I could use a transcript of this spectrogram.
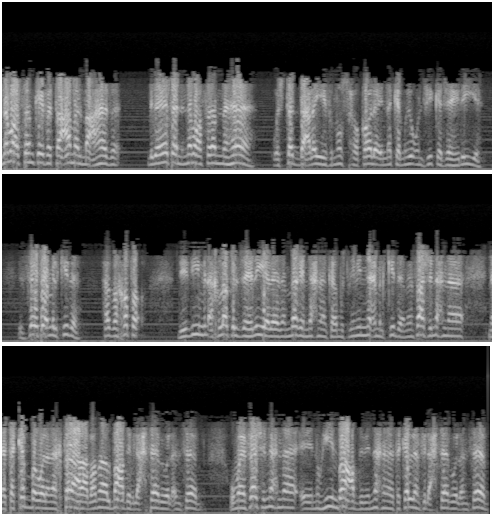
النبي عليه الصلاة كيف تعامل مع هذا؟ بداية النبي عليه الصلاة نهاه واشتد عليه في النصح وقال إنك امرؤ فيك جاهلية. إزاي تعمل كده؟ هذا خطأ. دي دي من أخلاق الجاهلية. لا ينبغي إن إحنا كمسلمين نعمل كده. ما ينفعش إن إحنا نتكبر ولا نخترع على بعضنا البعض بالاحساب والأنساب. وما ينفعش إن إحنا نهين بعض بإن إحنا نتكلم في الأحساب والأنساب.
